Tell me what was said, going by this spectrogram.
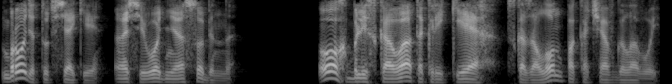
Бродят тут всякие, а сегодня особенно. «Ох, близковато к реке», — сказал он, покачав головой.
